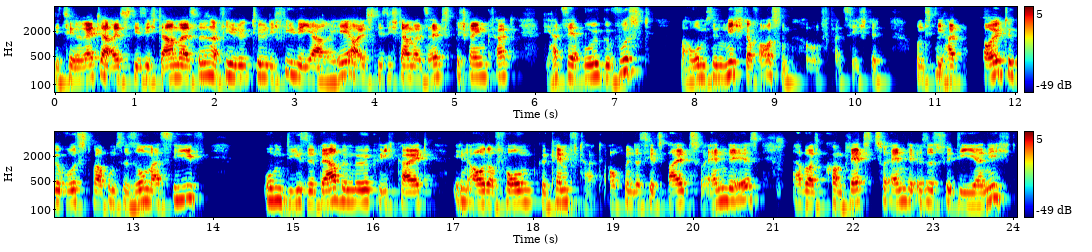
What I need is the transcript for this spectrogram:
die Zigarette, als die sich damals, das ist natürlich viele Jahre her, als die sich damals selbst beschränkt hat, die hat sehr wohl gewusst, warum sie nicht auf Außenwerbung verzichtet. Und die hat heute gewusst, warum sie so massiv um diese Werbemöglichkeit in Out of Home gekämpft hat. Auch wenn das jetzt bald zu Ende ist, aber komplett zu Ende ist es für die ja nicht.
